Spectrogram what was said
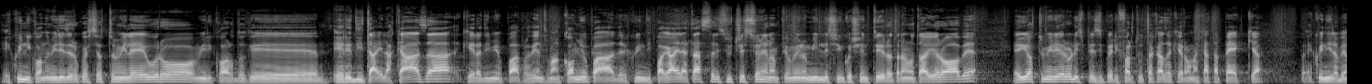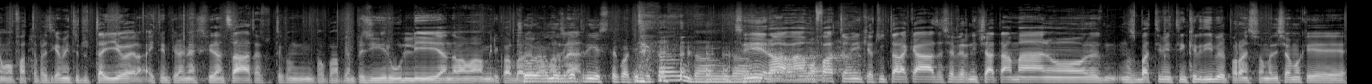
E quindi quando mi diedero questi 8.000 euro mi ricordo che ereditai la casa che era di mio padre, praticamente mancò mio padre, quindi pagai la tassa di successione, erano più o meno 1.500 euro tra notaio e robe, e gli 8.000 euro li spesi per rifare tutta casa che era una catapecchia e quindi l'abbiamo fatta praticamente tutta io era ai tempi la mia ex fidanzata con, abbiamo preso i rulli andavamo mi ricordo c'era una musica triste qua tipo dan, dan, dan, sì no avevamo fatto minchia tutta la casa cioè verniciata a mano uno sbattimento incredibile però insomma diciamo che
